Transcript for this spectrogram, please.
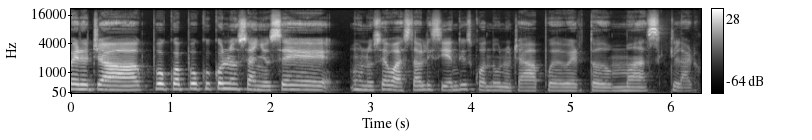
pero ya poco a poco con los años se, uno se va estableciendo y es cuando uno ya puede ver todo más claro.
